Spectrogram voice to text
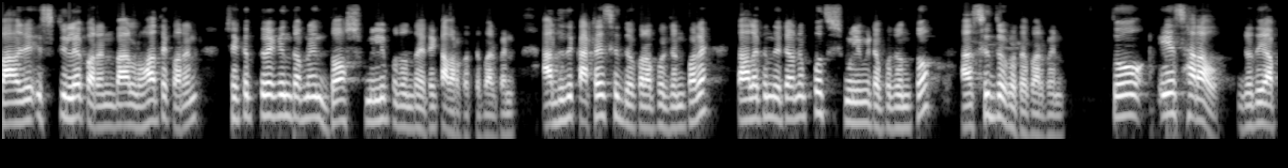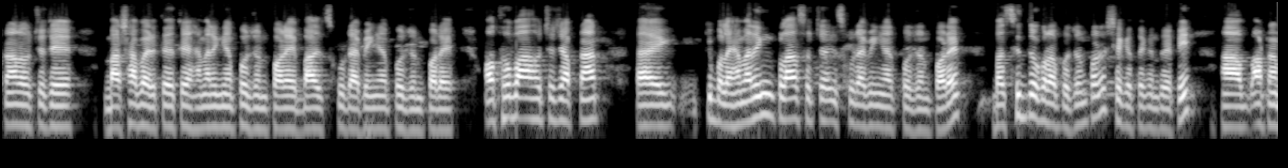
বা স্টিলে করেন বা লোহাতে করেন, সেক্ষেত্রে কিন্তু আপনি দশ মিলি পর্যন্ত এটা কভার করতে পারবেন। আর যদি কাঠে সিদ্ধ করা প্রয়োজন পড়ে, তাহলে কিন্তু এটা আপনি পঁচিশ মিলিমিটার পর্যন্ত সিদ্ধ করতে পারবেন। তো এছাড়াও যদি আপনার হচ্ছে যে বাসা বাড়িতে হচ্ছে হ্যামারিং এর প্রয়োজন পড়ে বা স্ক্রু ড্রাইভিং এর প্রয়োজন পড়ে, অথবা হচ্ছে যে আপনার কি বলে হ্যামারিং প্লাস হচ্ছে স্ক্রু ড্রাইভিং এর প্রয়োজন পড়ে বা ছিদ্র করার প্রয়োজন পড়ে, সেক্ষেত্রে কিন্তু এটি আপনার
